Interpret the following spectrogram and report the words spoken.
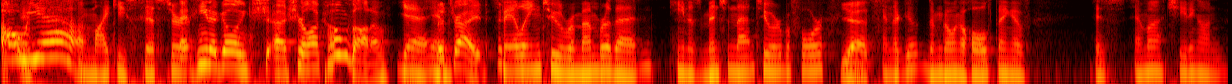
Oh, is yeah. Mikey's sister. And Hina going sh- uh, Sherlock Holmes on him. yeah, That's right. Failing to remember that Hina's mentioned that to her before, Yes. and they're them going a whole thing of is Emma cheating on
